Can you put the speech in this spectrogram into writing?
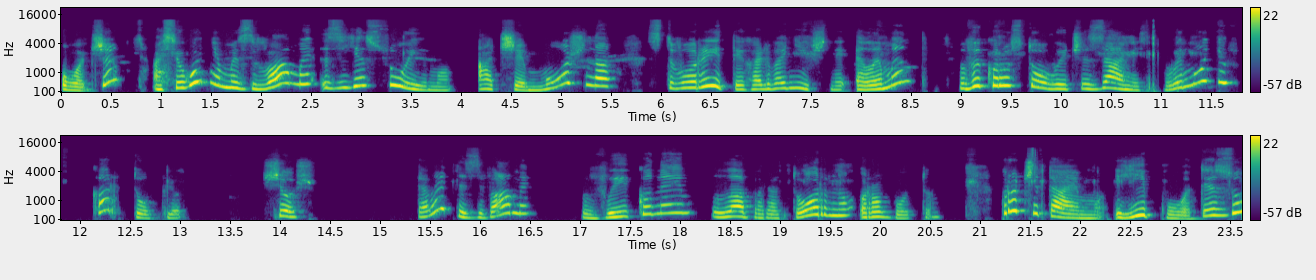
Отже, а сьогодні ми з вами з'ясуємо, а чи можна створити гальванічний елемент, використовуючи замість лимонів картоплю. Що ж, давайте з вами виконаємо лабораторну роботу. Прочитаємо гіпотезу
